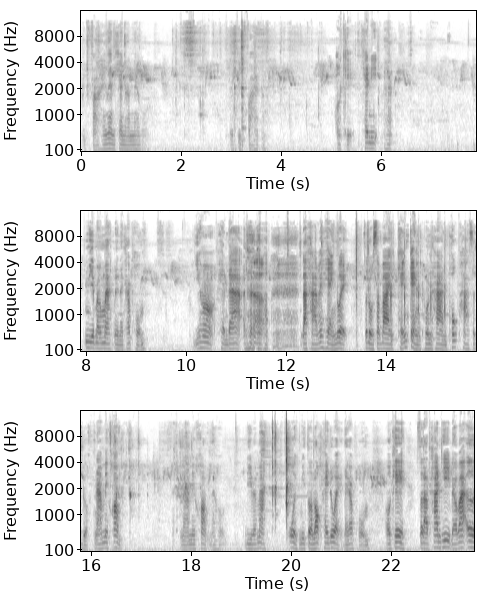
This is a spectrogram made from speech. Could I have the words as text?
ปิดฝาให้แน่นแค่นั้นนะครับผม เดี๋ยวปิดฝากันโอเค แค่นี้นะฮะเงียบมากๆเลยนะครับผม ยี่ห้อแพนด้าราคาไม่แพงด้วย สะดวกสบายแข็งแกร่งทนทาน พกพาสะดวกน้ำไม่คว่ำน้ำไม่คว่ำนะครับผมดีมากๆโอ้ย มีตัวล็อกให้ด้วยนะครับผม โอเคสำหรับท่านที่แบบว่า เออ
